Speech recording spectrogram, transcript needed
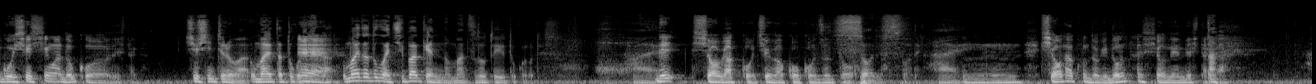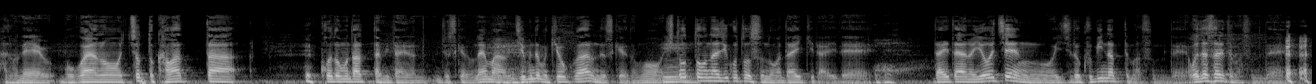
ご出身はどこでしたか？出身っていうのは生まれたところですか、えー、生まれたところは千葉県の松戸というところです、はい、で小学校中学高校ずっと。そうです。はい。小学校の時どんな少年でしたか？あのね僕はあのちょっと変わった 子供だったみたいなんですけどね、まあ、自分でも記憶があるんですけれども、人と同じことをするのが大嫌いで。大体あの幼稚園を一度クビになってますんで追い出されてますんで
